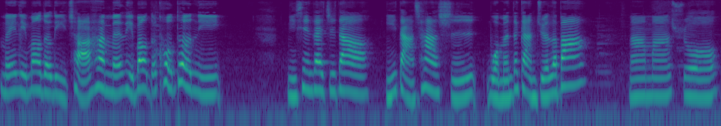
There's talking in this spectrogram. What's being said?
没礼貌的理查和没礼貌的寇特尼。你现在知道。你打岔时，我们的感觉了吧？妈妈说：“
